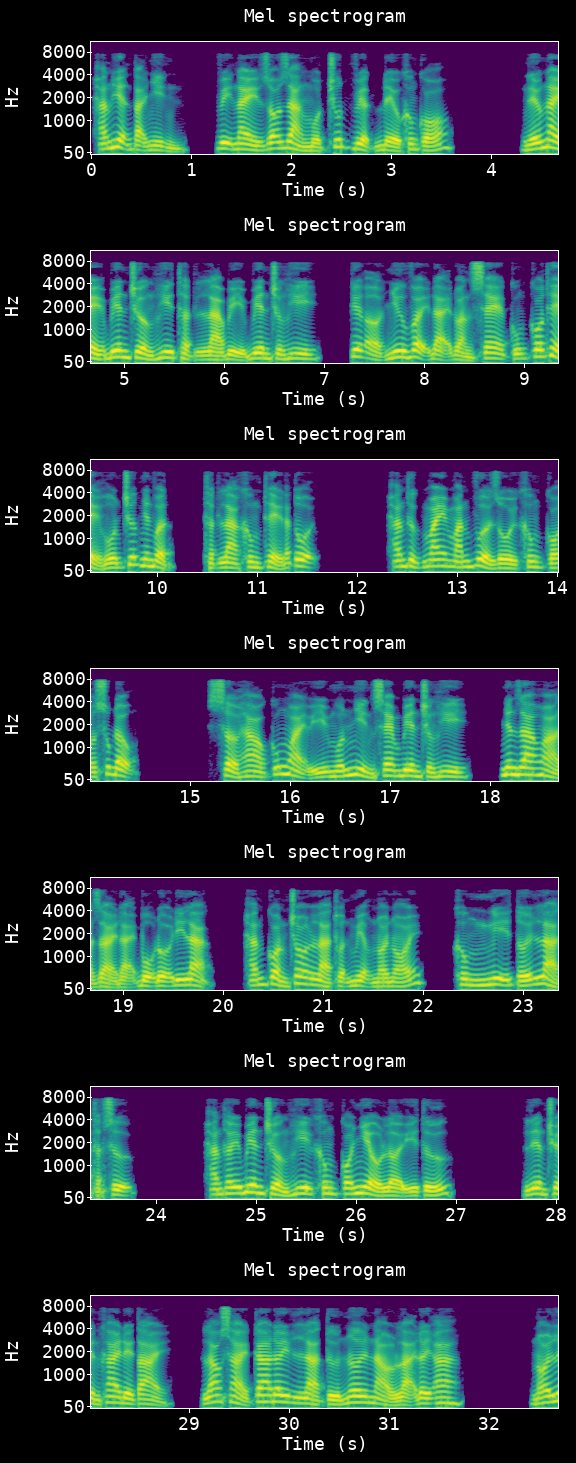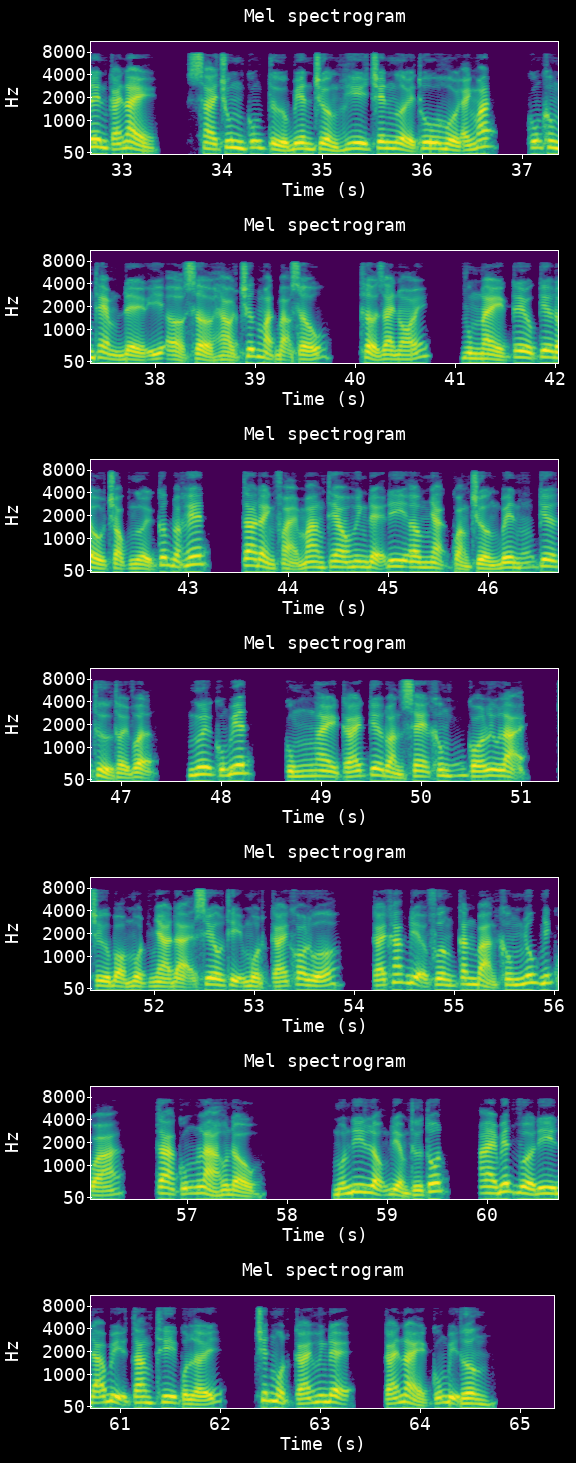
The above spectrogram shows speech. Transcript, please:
Hắn hiện tại nhìn, vị này rõ ràng một chút việc đều không có. Nếu này biên trường hy thật là bị biên trường hy, kia ở như vậy đại đoàn xe cũng có thể hôn trước nhân vật, thật là không thể đắc tội. Hắn thực may mắn vừa rồi không có xúc động. Sở hào cũng ngoại ý muốn nhìn xem biên trường hy, nhân ra hỏa giải đại bộ đội đi lạc, hắn còn cho là thuận miệng nói nói, không nghĩ tới là thật sự. Hắn thấy biên trường hy không có nhiều lời ý tứ. Liên truyền khai đề tài, lão sải ca đây là từ nơi nào lại đây a? Nói lên cái này, Sài Trung cũng từ biên trường hy trên người thu hồi ánh mắt, cũng không thèm để ý ở sở hào trước mặt bạo xấu, thở dài nói, vùng này kêu kia đầu chọc người cướp đoạt hết, ta đành phải mang theo huynh đệ đi âm nhạc quảng trường bên kia thử thời vận, ngươi cũng biết, cùng ngày cái kia đoàn xe không có lưu lại, trừ bỏ một nhà đại siêu thị một cái kho lúa, cái khác địa phương căn bản không nhúc nhích quá, ta cũng là hôn đầu. Muốn đi lộng điểm thứ tốt, ai biết vừa đi đã bị tang thi cuốn lấy, chết một cái huynh đệ, cái này cũng bị thương.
